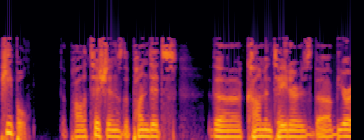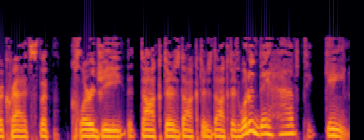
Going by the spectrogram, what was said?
people, the politicians, the pundits, the commentators, the bureaucrats, the clergy, the doctors, doctors, doctors, what do they have to gain?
